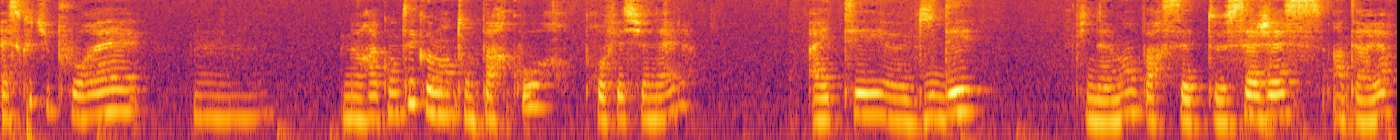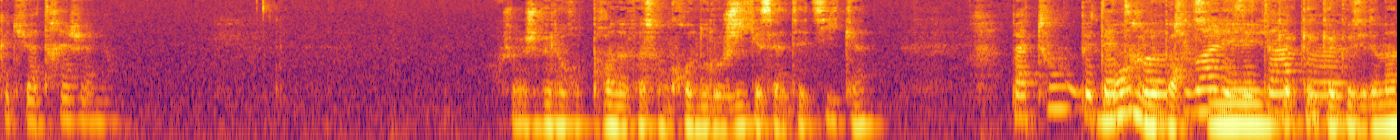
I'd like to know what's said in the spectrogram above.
Est-ce que tu pourrais hum, me raconter comment ton parcours professionnel a été euh, guidé finalement par cette sagesse intérieure que tu as très jeune? Je, je vais le reprendre de façon chronologique et synthétique. hein. Pas tout, peut-être, euh, tu partie, vois, les étapes quel- euh, quelques éléments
